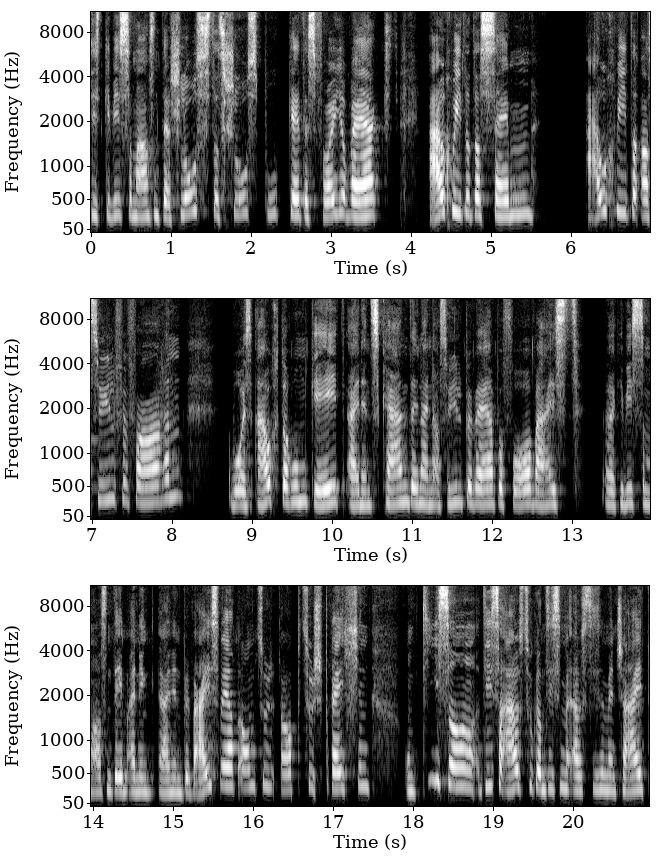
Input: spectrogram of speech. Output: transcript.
ist gewissermaßen der Schluss, das Schlussbucke des Feuerwerks, auch wieder das SEM, auch wieder Asylverfahren, wo es auch darum geht, einen Scan, den ein Asylbewerber vorweist, äh, gewissermaßen dem einen, einen Beweiswert abzusprechen und dieser, dieser Auszug diesem, aus diesem Entscheid,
